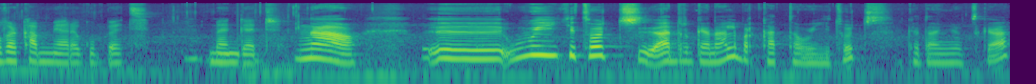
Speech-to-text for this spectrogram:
overcome የሚያደርጉበት መንገድ? አዎ ውይይቶች አድርገናል። በርካታ ውይይቶች ከዳኞች ጋር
